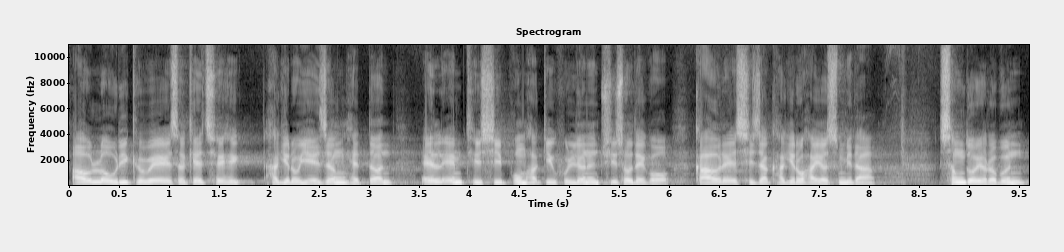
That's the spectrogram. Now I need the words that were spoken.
아울러 우리 교회에서 개최하기로 예정했던 LMTC 봄학기 훈련은 취소되고 가을에 시작하기로 하였습니다. 성도 여러분,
